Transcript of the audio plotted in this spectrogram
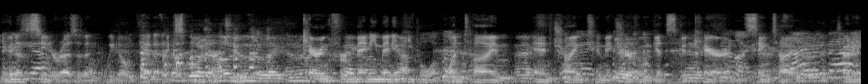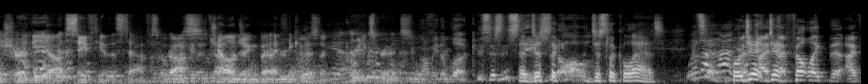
Even as a senior resident, we don't get an exposure to caring for many, many people at one time and trying to make sure everyone gets good care and at the same time trying to ensure the uh, safety of the staff. So it was challenging, but I think it was a great experience. You want me to look? This isn't staged just look, at all. Just look alas. What's that? Or I, I, I felt like the. I,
